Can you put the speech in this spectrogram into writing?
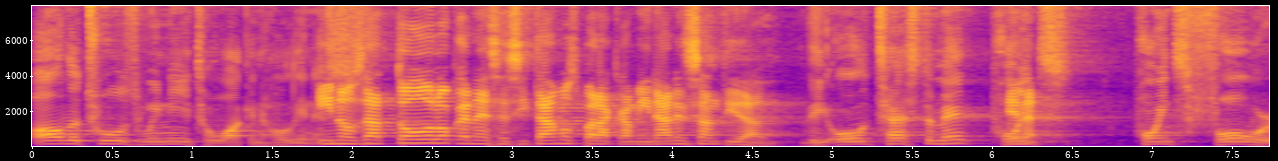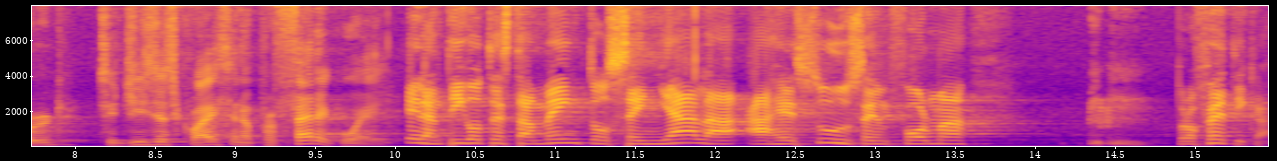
all the tools we need to walk in holiness. Y nos da todo lo que necesitamos para caminar en santidad. The Old Testament points, points forward to Jesus Christ in a prophetic way. El Antiguo Testamento señala a Jesús en forma profética.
